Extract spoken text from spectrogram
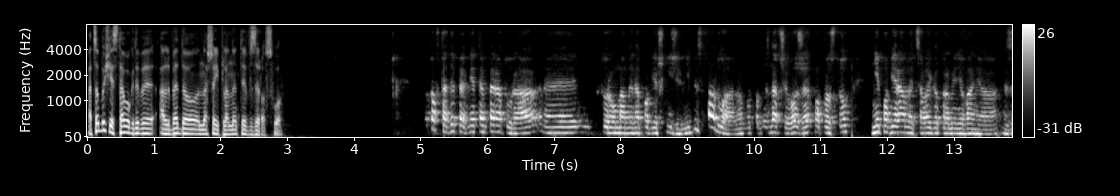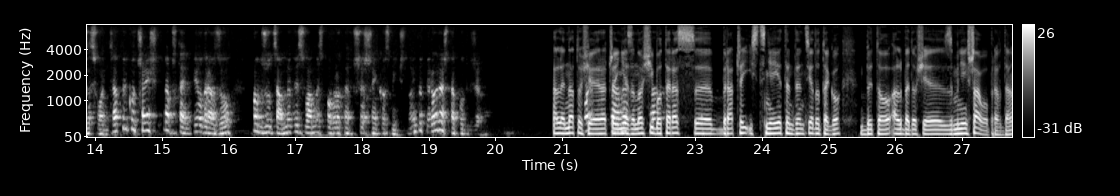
A co by się stało, gdyby albedo naszej planety wzrosło? To wtedy pewnie temperatura, e, którą mamy na powierzchni Ziemi, by spadła, no bo to by znaczyło, że po prostu nie pobieramy całego promieniowania ze Słońca, tylko część na wstępie od razu odrzucamy, wysyłamy z powrotem w przestrzeń kosmiczną i dopiero reszta podgrzewa. Ale na to się raczej nie zanosi, bo teraz e, raczej istnieje tendencja do tego, by to albedo się zmniejszało, prawda?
